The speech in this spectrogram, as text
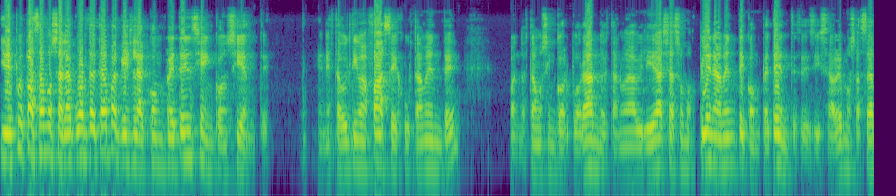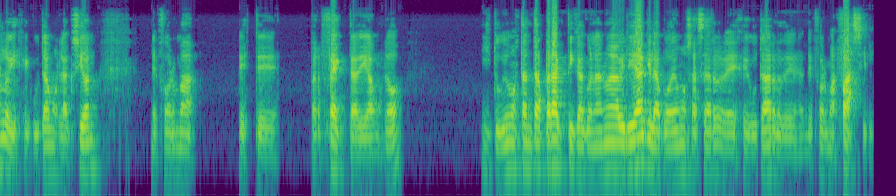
Y después pasamos a la cuarta etapa que es la competencia inconsciente. En esta última fase, justamente, cuando estamos incorporando esta nueva habilidad, ya somos plenamente competentes, es decir, sabemos hacerlo y ejecutamos la acción de forma este, perfecta, digámoslo, y tuvimos tanta práctica con la nueva habilidad que la podemos hacer ejecutar de, forma fácil,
